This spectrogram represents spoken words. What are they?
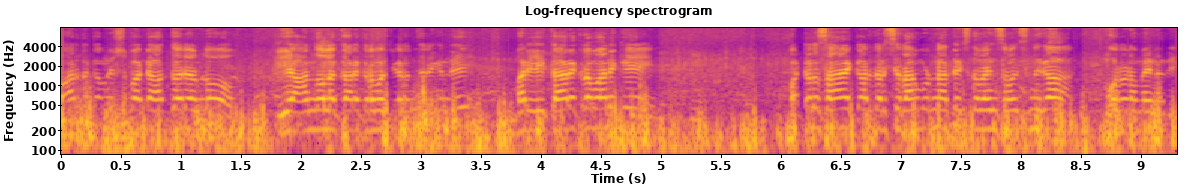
భారత కమ్యూనిస్ట్ పార్టీ ఆధ్వర్యంలో ఈ ఆందోళన కార్యక్రమం చేయడం జరిగింది. మరి ఈ కార్యక్రమానికి పట్టణ సహాయ కార్యదర్శి రాముడిని అధ్యక్షత వహించవలసిందిగా కోరడమైనది.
